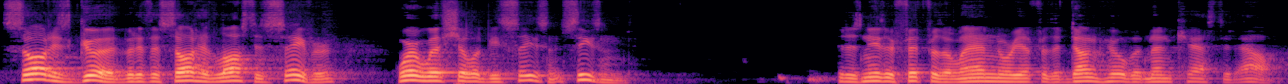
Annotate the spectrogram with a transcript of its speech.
Salt is good, but if the salt had lost its savor, wherewith shall it be seasoned? It is neither fit for the land nor yet for the dunghill, but men cast it out.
